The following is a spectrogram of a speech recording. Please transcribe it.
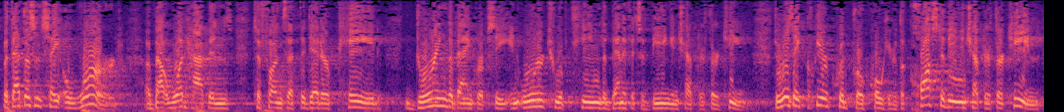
But that doesn't say a word about what happens to funds that the debtor paid during the bankruptcy in order to obtain the benefits of being in Chapter 13. There is a clear quid pro quo here. The cost of being in Chapter 13,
